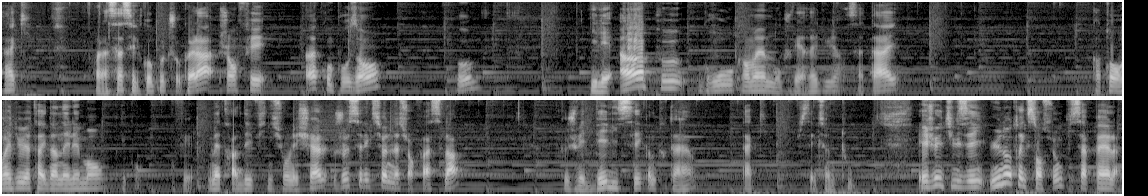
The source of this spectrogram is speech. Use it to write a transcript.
Tac. Voilà, ça c'est le copeau de chocolat. J'en fais un composant. Il est un peu gros quand même, donc je vais réduire sa taille. Quand on réduit la taille d'un élément et qu'on fait mettre à définition l'échelle, je sélectionne la surface là, que je vais délisser comme tout à l'heure. Tac, je sélectionne tout. Et je vais utiliser une autre extension qui s'appelle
